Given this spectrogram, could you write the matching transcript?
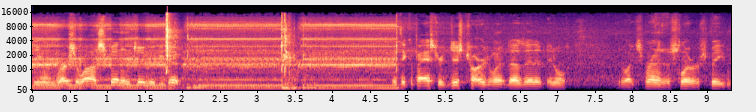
So you reverse it while it's spinning too, but you do If the capacitor is discharged when it does it, it'll, it'll like run at a slower speed.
